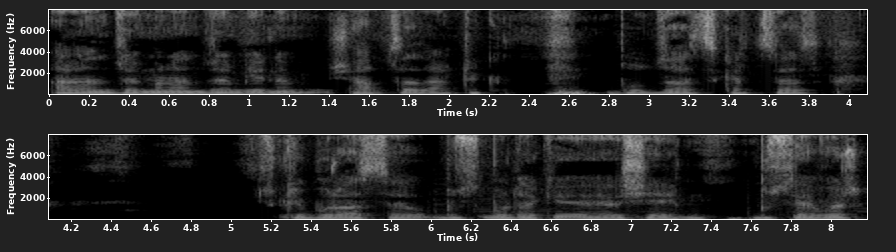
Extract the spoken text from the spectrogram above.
Aranacağım aranacağım bir yerine şey yapacağız artık. Bulacağız çıkartacağız. Çünkü burası bu, buradaki e, şey bu server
